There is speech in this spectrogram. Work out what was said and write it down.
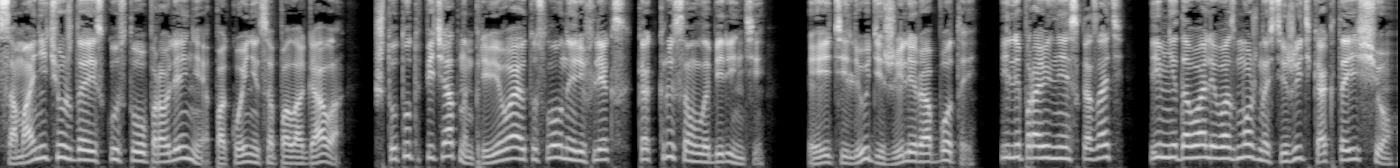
Сама не чуждая искусства управления, покойница полагала, что тут печатным прививают условный рефлекс, как крысам в лабиринте. Эти люди жили работой, или правильнее сказать, им не давали возможности жить как-то еще.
